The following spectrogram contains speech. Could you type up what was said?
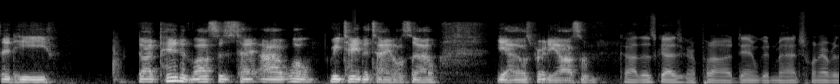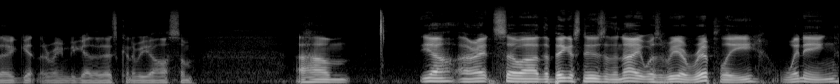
and he got pinned and lost his ti- uh, well retained the title. So yeah, that was pretty awesome. God, those guys are going to put on a damn good match whenever they get in the ring together. That's going to be awesome. Um, yeah, all right. So uh, the biggest news of the night was Rhea Ripley winning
